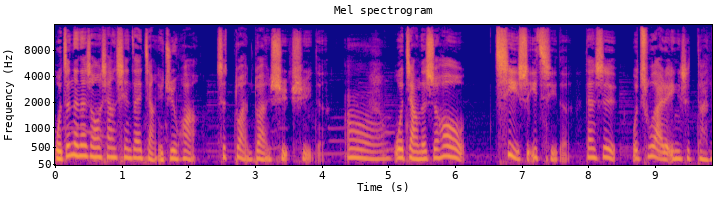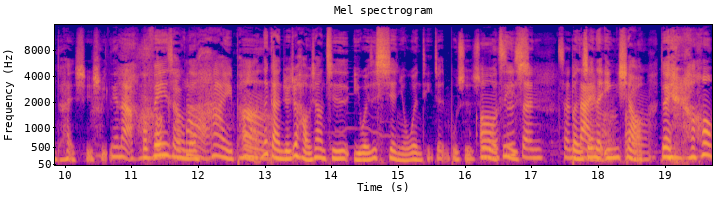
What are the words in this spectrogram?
我真的那时候像现在讲一句话是断断续续的，嗯，我讲的时候气是一起的，但是。我出来的音是断断续续的，天哪！我非常的害怕，那感觉就好像其实以为是线有问题，这不是，是我自己身本身的音效对。然后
